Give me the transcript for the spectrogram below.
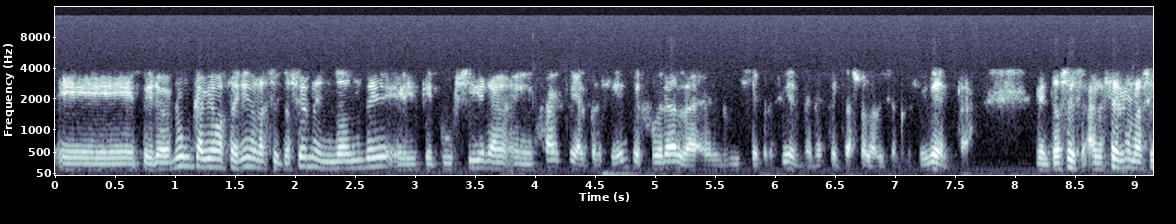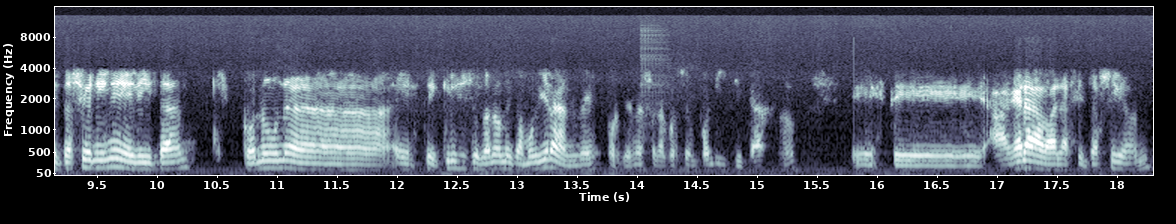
eh, pero nunca habíamos tenido una situación en donde el que pusiera en jaque al presidente fuera el vicepresidente, en este caso la vicepresidenta. Entonces, al ser una situación inédita, con una este, crisis económica muy grande, porque no es una cuestión política, Este, agrava la situación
